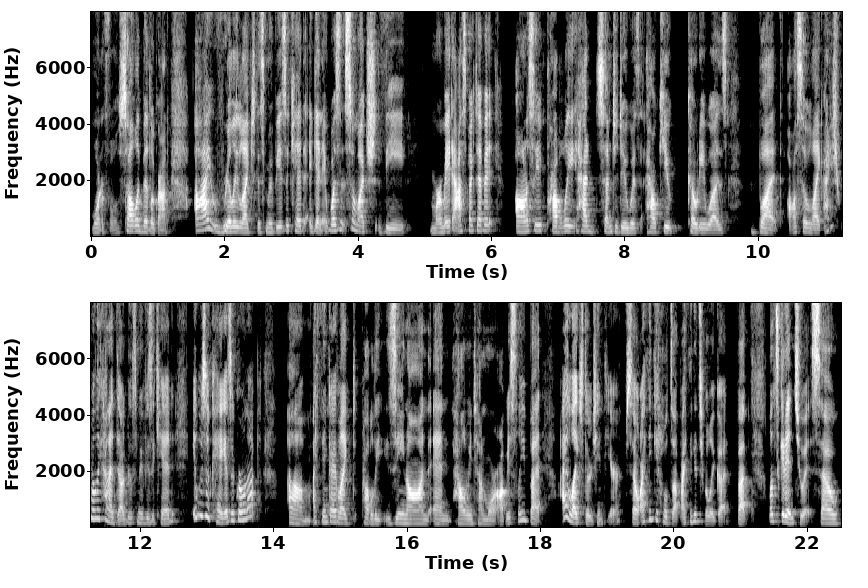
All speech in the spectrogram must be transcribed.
Wonderful. Solid middle ground. I really liked this movie as a kid. Again, it wasn't so much the mermaid aspect of it. Honestly, probably had some to do with how cute Cody was, but also like I just really kind of dug this movie as a kid. It was okay as a grown up. Um, I think I liked probably Zenon and Halloweentown more, obviously, but I liked 13th Year. So I think it holds up. I think it's really good. But let's get into it. So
